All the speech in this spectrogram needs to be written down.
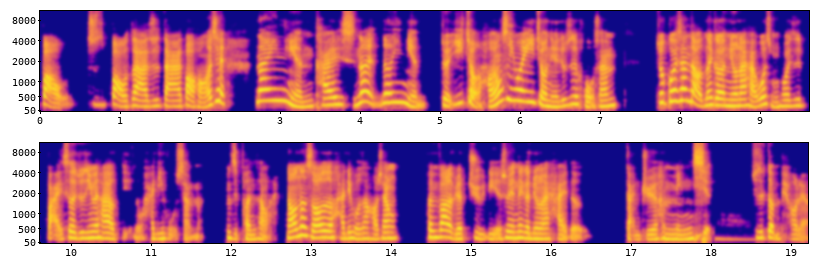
爆，就是爆炸，就是大家爆红，而且那一年开始，那那一年对一九，好像是因为一九年就是火山，就龟山岛那个牛奶海为什么会是白色，就是因为它有点海底火山嘛，一直喷上来，然后那时候的海底火山好像喷发的比较剧烈，所以那个牛奶海的感觉很明显，就是更漂亮，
